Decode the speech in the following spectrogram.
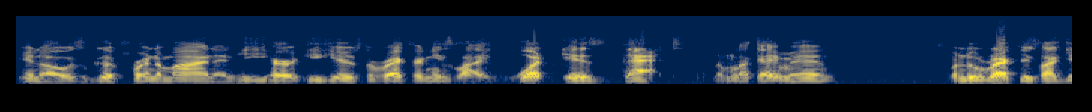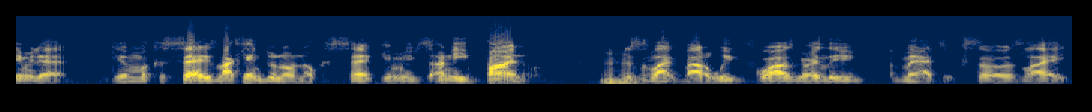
you know, is a good friend of mine, and he heard he hears the record, and he's like, "What is that?" I'm like, hey man, it's my new record. He's like, give me that. Give him a cassette. He's like, I can't do no no cassette. Give me, I need vinyl. Mm-hmm. This is like about a week before I was going to leave Magic. So it's like,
